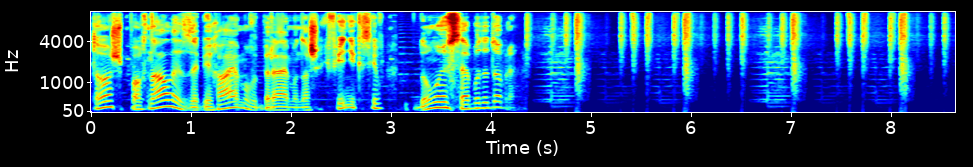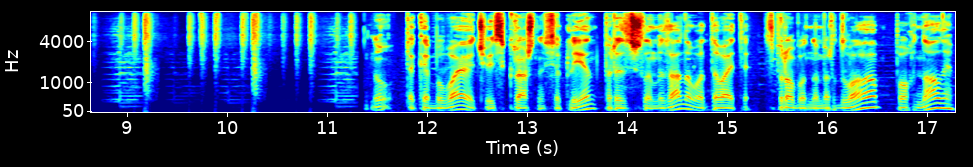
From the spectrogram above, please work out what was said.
Тож, погнали, забігаємо, вибираємо наших фініксів. Думаю, все буде добре. Ну, таке буває, щось крашнувся клієнт, перейшли ми заново. Давайте спроба номер 2 погнали.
